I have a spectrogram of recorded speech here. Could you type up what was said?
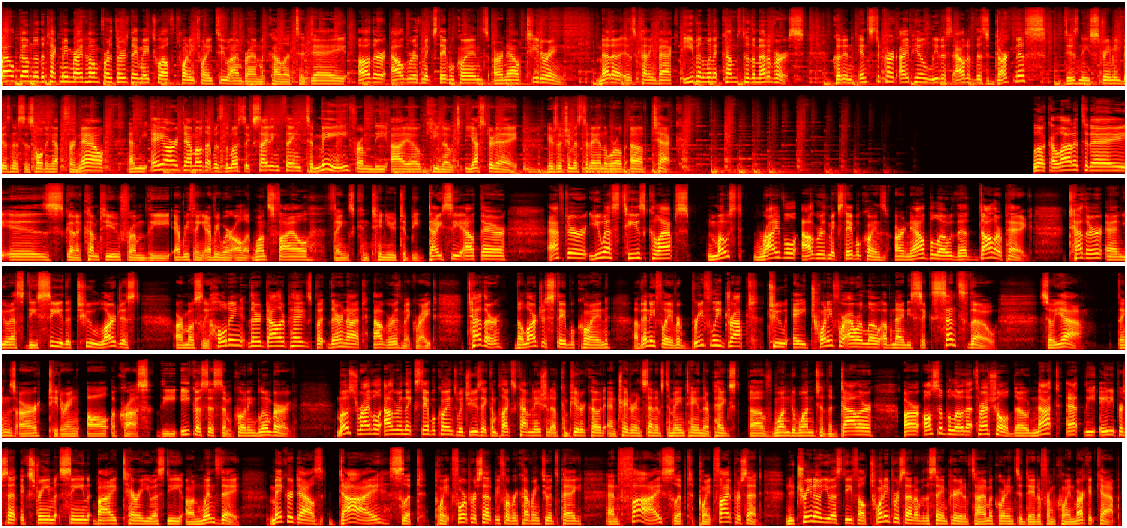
Welcome to the Techmeme Ride Home for Thursday, May 12th, 2022. I'm Brian McCullough. Today, other algorithmic stablecoins are now teetering. Meta is cutting back even when it comes to the metaverse. Could an Instacart IPO lead us out of this darkness? Disney's streaming business is holding up for now, and the AR demo that was the most exciting thing to me from the I.O. keynote yesterday. Here's what you missed today in the world of tech. Look, a lot of today is going to come to you from the Everything Everywhere All at Once file. Things continue to be dicey out there. After UST's collapse, most rival algorithmic stablecoins are now below the dollar peg. Tether and USDC, the two largest, are mostly holding their dollar pegs, but they're not algorithmic, right? Tether, the largest stablecoin of any flavor, briefly dropped to a 24 hour low of 96 cents, though. So, yeah, things are teetering all across the ecosystem, quoting Bloomberg. Most rival algorithmic stablecoins, which use a complex combination of computer code and trader incentives to maintain their pegs of one to one to the dollar, are also below that threshold, though not at the 80% extreme seen by Terra USD on Wednesday. MakerDAO's DAI slipped 0.4% before recovering to its peg, and Phi slipped 0.5%. Neutrino USD fell 20% over the same period of time, according to data from CoinMarketCap.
